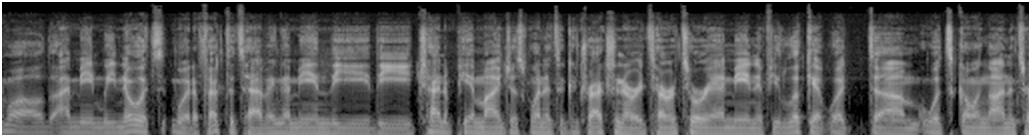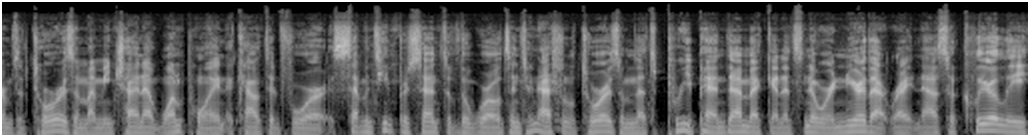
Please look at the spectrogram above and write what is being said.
Well, I mean, we know it's what effect it's having. I mean, the, the China PMI just went into contractionary territory. I mean, if you look at what um, what's going on in terms of tourism, I mean, China at one point accounted for 17% of the world's international tourism. That's pre-pandemic, and it's nowhere near that right now. So clearly,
